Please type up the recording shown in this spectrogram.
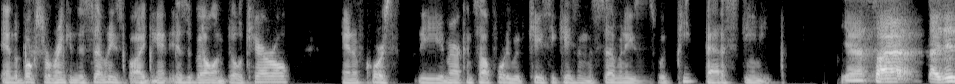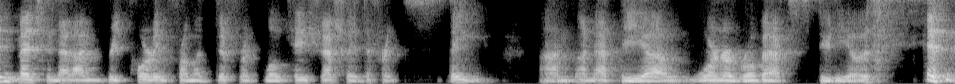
and the books are ranking the 70s by Dan Isabel and Bill Carroll. And of course, the American Top 40 with Casey Kasem in the 70s with Pete Battistini. Yeah, so I I didn't mention that I'm recording from a different location, actually a different state. I'm, I'm at the uh, Warner Roback Studios. In,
